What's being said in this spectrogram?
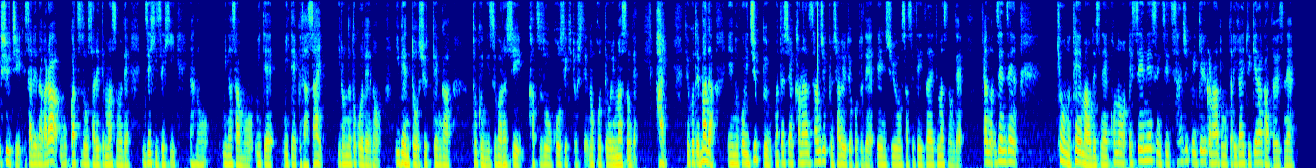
周知されながらご活動されてますので、ぜひぜひ、あの、皆さんも見てみてください。いろんなところでのイベント、出展が特に素晴らしい活動功績として残っておりますので。はい。ということで、まだ、えー、残り10分、私は必ず30分喋るということで練習をさせていただいてますので、あの、全然、今日のテーマをですね、この SNS について30分いけるかなと思ったら意外といけなかったですね。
